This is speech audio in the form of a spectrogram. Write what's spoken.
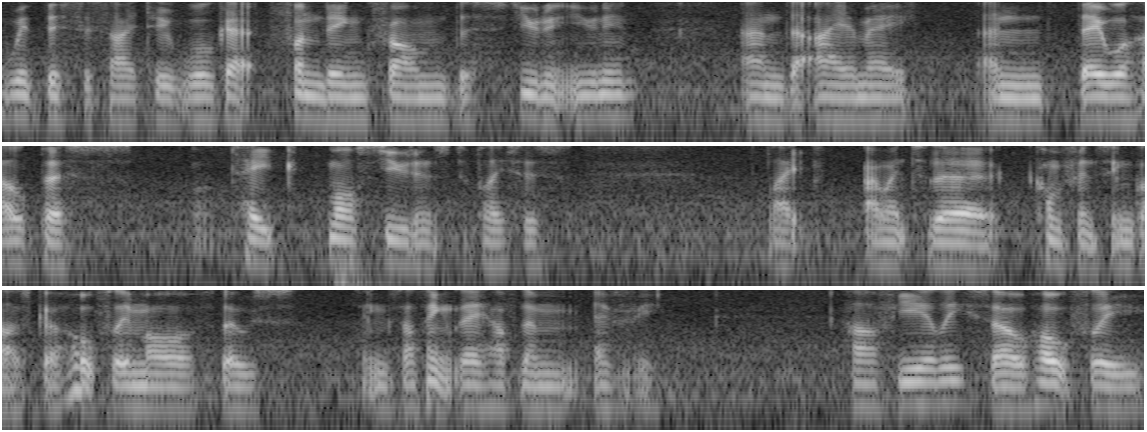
with this society we'll get funding from the student union and the IMA and they will help us take more students to places like I went to the conference in Glasgow hopefully more of those things I think they have them every half yearly so hopefully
